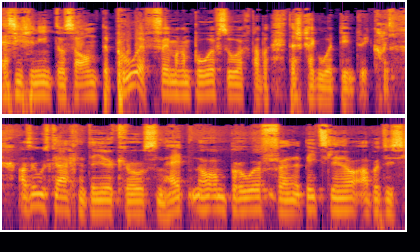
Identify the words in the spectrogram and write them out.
Es ist ein interessanter Beruf, wenn man einen Beruf sucht, aber das ist keine gute Entwicklung. Also ausgerechnet der Jürgen Grossen hat noch einen Beruf, ein bisschen noch, aber du hast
